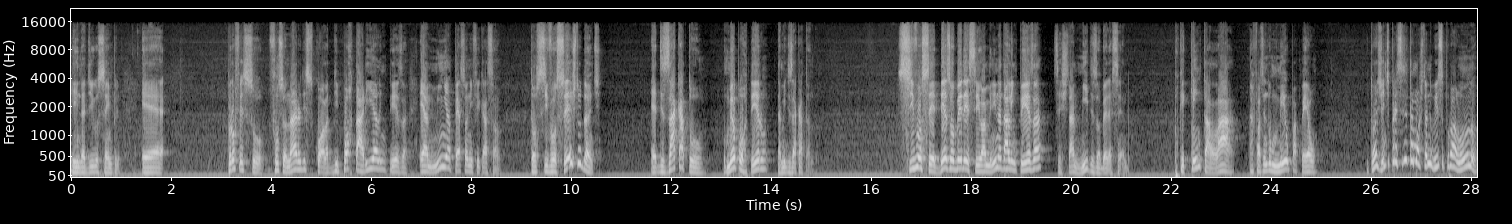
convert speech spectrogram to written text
E ainda digo sempre, é professor, funcionário de escola, de portaria limpeza, é a minha personificação. Então, se você, estudante, é desacatou o meu porteiro, está me desacatando. Se você desobedeceu a menina da limpeza, você está me desobedecendo. Porque quem está lá está fazendo o meu papel. Então a gente precisa estar mostrando isso para o aluno.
